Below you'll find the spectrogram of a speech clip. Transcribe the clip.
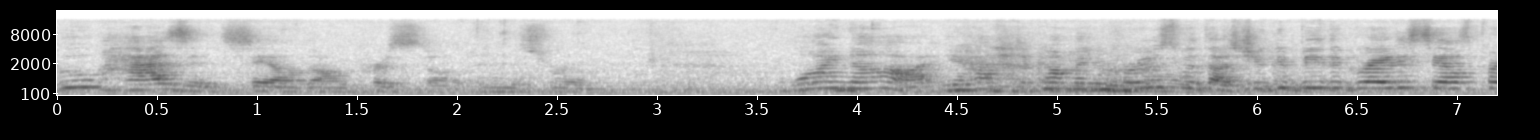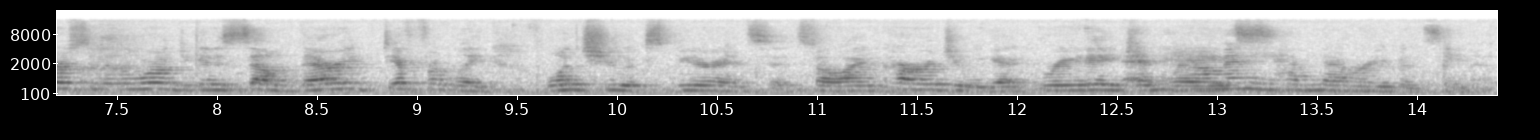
who hasn't sailed on Crystal in this room? Why not? You have to come and cruise with us. You could be the greatest salesperson in the world. You're gonna sell very differently once you experience it. So I encourage you, we get great agent And rates. how many have never even seen it?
